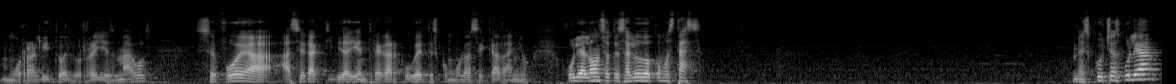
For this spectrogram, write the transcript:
morralito de los Reyes Magos, se fue a hacer actividad y entregar juguetes como lo hace cada año. Julia Alonso, te saludo, ¿cómo estás? ¿Me escuchas, Julia?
